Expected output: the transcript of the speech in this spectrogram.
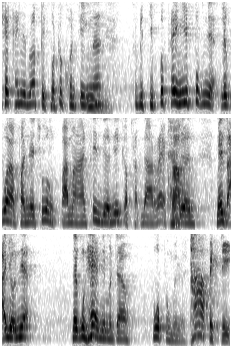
เช็คให้เรียบร้อยปิดหมดทุกคนจริงนะถ้าปิดจริงปุ๊บให้อย่างนี้ปุ๊บเนี่ยเรียกว่าภายในช่วงประมาณสิ้นเดือนนี้กับสัปดาห์แรกขคอรังบ เดือนเมษายนเนี่ยในกรุงเทพเนี่ยมันจะวบลงไปเลย ถ้าเป็นจริง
